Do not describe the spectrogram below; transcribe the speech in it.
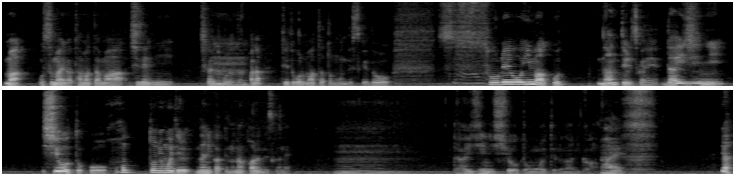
まあお住まいがたまたま自然に近いところだったのかな、っていうところもあったと思うんですけどそれを今こうなんていうんですかね大事にしようとこう本当に思えてる何かっていうのは何かあるんですかね？うーん。大事にしようと思えてる何か。はい、いや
